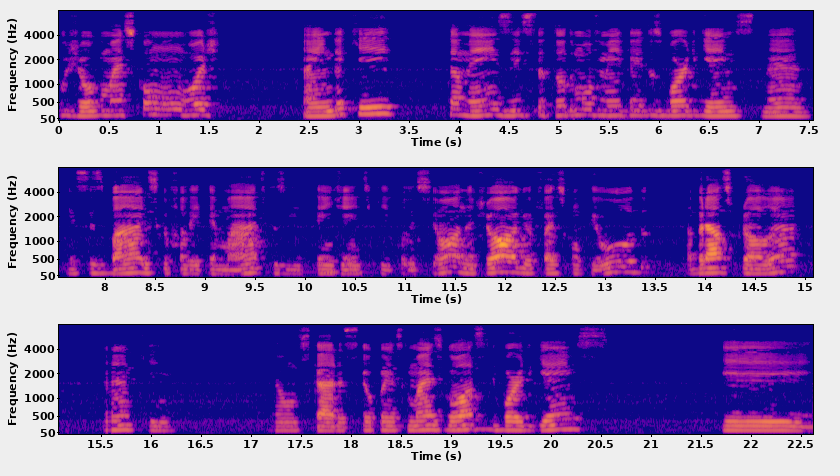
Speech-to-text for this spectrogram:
o jogo mais comum hoje. Ainda que também exista todo o movimento aí dos board games, né? Nesses bares que eu falei temáticos e tem gente que coleciona, joga, faz conteúdo. Abraço pro Alan, né? Que é um dos caras que eu conheço que mais gosta de board games. E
